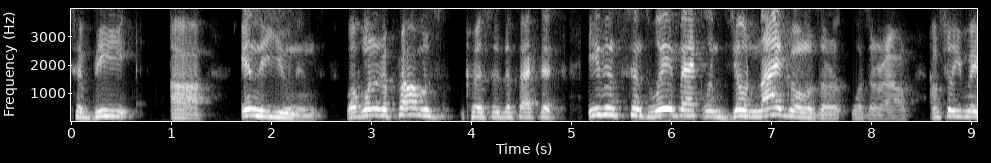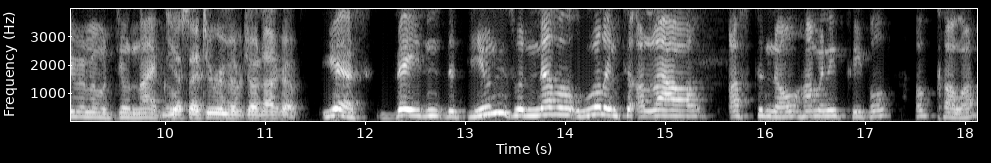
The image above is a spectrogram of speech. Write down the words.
to be uh, in the unions. But one of the problems, Chris, is the fact that even since way back when Joe Nigro was, was around, I'm sure you may remember Joe Nigro. Yes, I do remember Joe Nigro. Yes, they the unions were never willing to allow us to know how many people of color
